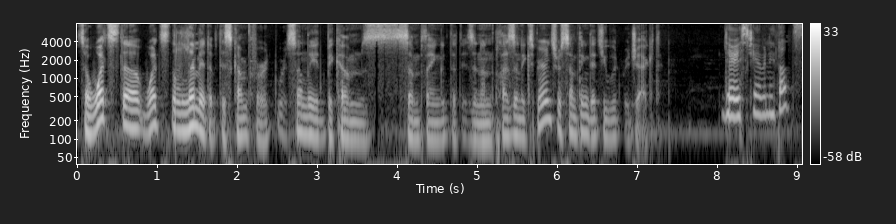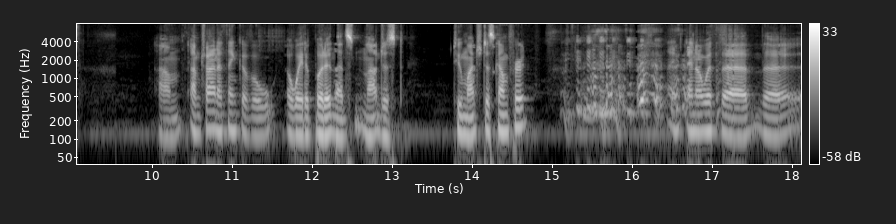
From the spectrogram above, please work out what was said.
So what's the what's the limit of discomfort where suddenly it becomes something that is an unpleasant experience or something that you would reject? Darius, do you have any thoughts? Um, I'm trying to think of a, a, way to put it that's not just too much discomfort. I, I, know with the, the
